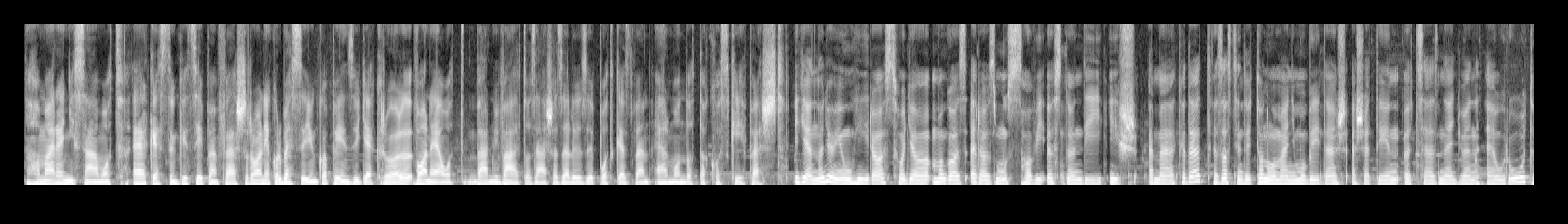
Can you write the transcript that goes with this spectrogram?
Ha már ennyi számot elkezdtünk itt szépen felsorolni, akkor beszéljünk a pénzügyekről. Van-e ott bármi változás az előző podcastben elmondottakhoz képest? Igen, nagyon jó hír az, hogy a maga az Erasmus havi ösztöndíj is emelkedett. Ez azt jelenti, hogy tanulmányi mobilitás esetén 540 eurót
